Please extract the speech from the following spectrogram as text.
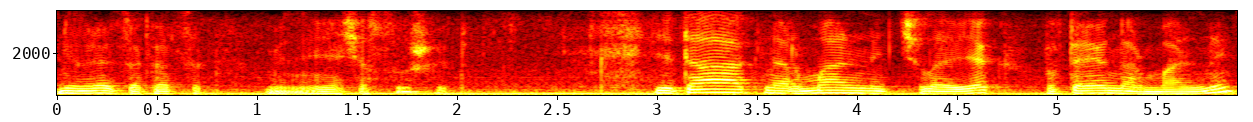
Мне нравится, оказывается, меня сейчас слушают. Итак, нормальный человек, повторяю, нормальный,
